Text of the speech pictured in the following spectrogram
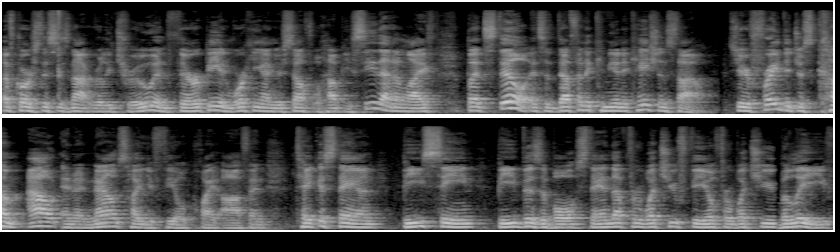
Of course, this is not really true, and therapy and working on yourself will help you see that in life, but still, it's a definite communication style. So you're afraid to just come out and announce how you feel quite often. Take a stand, be seen, be visible, stand up for what you feel, for what you believe.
